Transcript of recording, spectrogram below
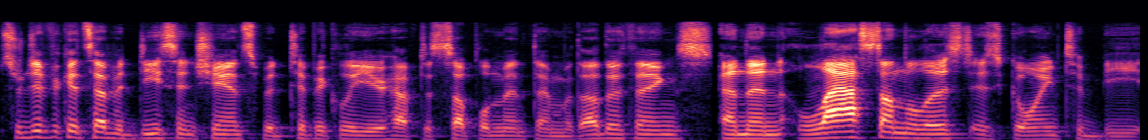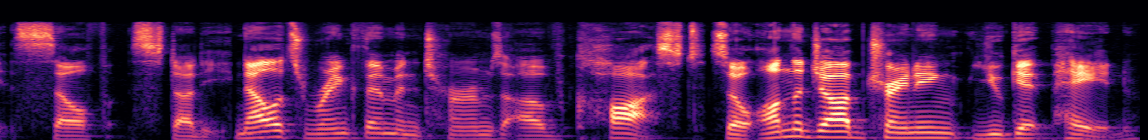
Certificates have a decent chance, but typically you have to supplement them with other things. And then last on the list is going to be self-study. Now let's rank them in terms of cost. So on the job training, you get paid,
